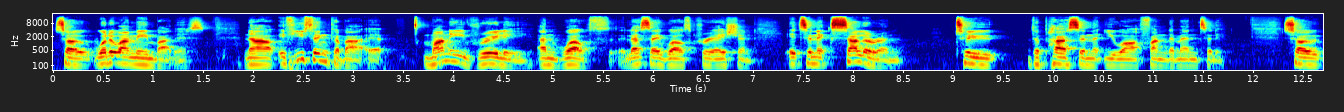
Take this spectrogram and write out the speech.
So, what do I mean by this? Now, if you think about it, money really and wealth, let's say wealth creation, it's an accelerant to the person that you are fundamentally. So,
